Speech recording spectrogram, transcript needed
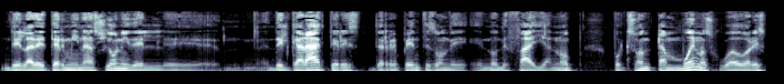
de la determinación y del, eh, del carácter es de repente es donde, en donde falla, ¿no? Porque son tan buenos jugadores,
